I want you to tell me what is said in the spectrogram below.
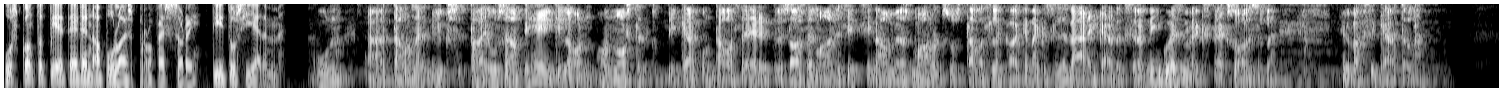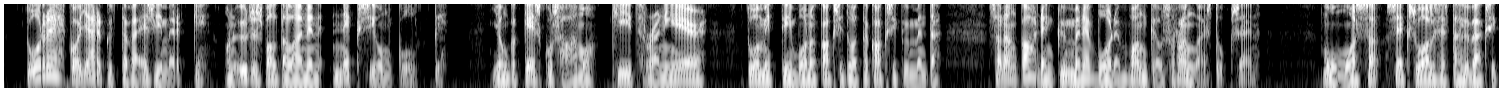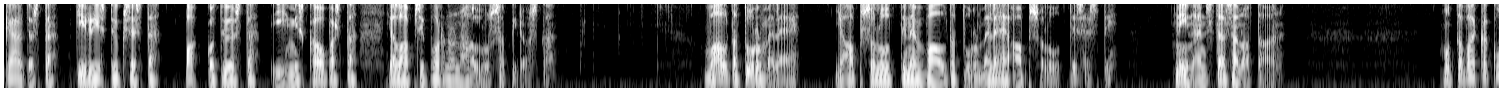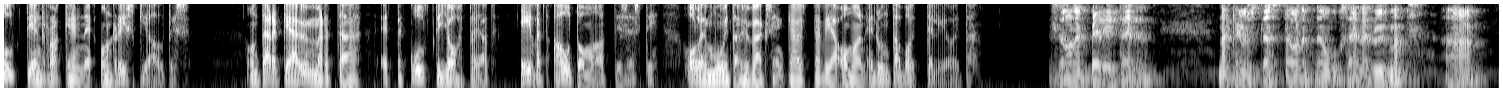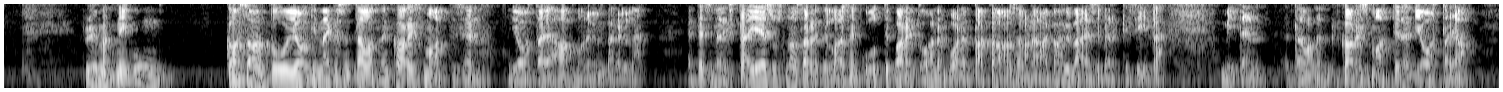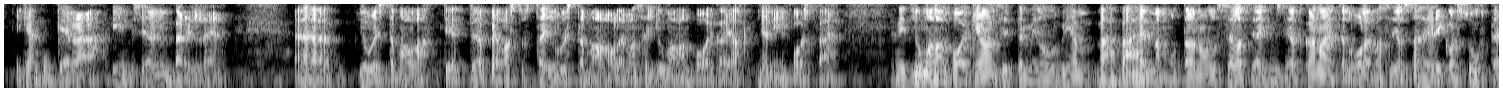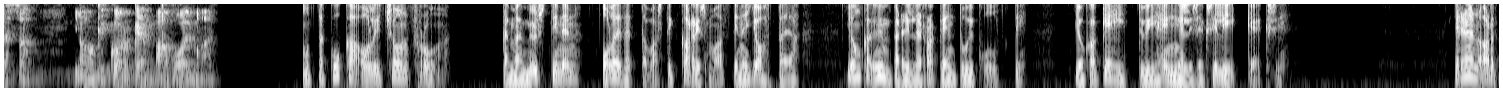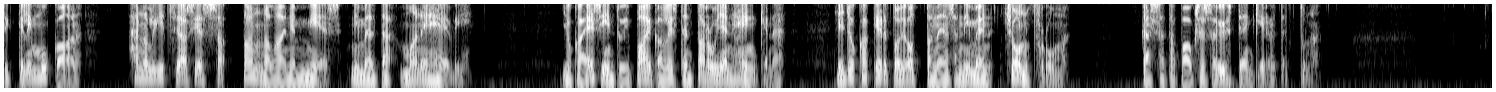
Uskontotieteiden apulaisprofessori Titus Jelm – kun ää, tällainen yksi tai useampi henkilö on, on nostettu ikään kuin tällaiseen erityisasemaan, niin sitten siinä on myös mahdollisuus tällaisille kaikenlaisille väärinkäytöksille, niin kuin esimerkiksi seksuaaliselle hyväksikäytölle. Tuo rehko järkyttävä esimerkki on yhdysvaltalainen Nexium-kultti, jonka keskushahmo Keith Raniere tuomittiin vuonna 2020 120 vuoden vankeusrangaistukseen, muun muassa seksuaalisesta hyväksikäytöstä, kiristyksestä, pakkotyöstä, ihmiskaupasta ja lapsipornon hallussapidosta. Valta turmelee, ja absoluuttinen valta turmelee absoluuttisesti. Niinhän sitä sanotaan. Mutta vaikka kulttien rakenne on riskialtis, on tärkeää ymmärtää, että kulttijohtajat eivät automaattisesti ole muita hyväkseen käyttäviä oman edun tavoittelijoita. Sellainen perinteinen näkemys tästä on, että ne usein ne ryhmät, ää, ryhmät niin kuin kasaantuu jonkinnäköisen tällaisen karismaattisen johtajahahmon ympärille. Että esimerkiksi tämä Jeesus Nasaretilaisen kultti parin tuhannen vuoden takaa on sellainen aika hyvä esimerkki siitä, miten tällainen karismaattinen johtaja ikään kuin kerää ihmisiä ympärilleen julistamalla tiettyä pelastusta ja julistamalla olevansa Jumalan poika ja, ja niin poispäin. Niitä Jumalan poikia on sitten minulla ollut vähän vähemmän, mutta on ollut sellaisia ihmisiä, jotka on ajatellut olevansa jossain erikoissuhteessa johonkin korkeampaan voimaan. Mutta kuka oli John Frum? Tämä mystinen, oletettavasti karismaattinen johtaja, jonka ympärille rakentui kultti, joka kehittyi hengelliseksi liikkeeksi. Erään artikkelin mukaan hän oli itse asiassa tannalainen mies nimeltä Manehevi, joka esiintyi paikallisten tarujen henkenä ja joka kertoi ottaneensa nimen John Frum, tässä tapauksessa yhteenkirjoitettuna.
